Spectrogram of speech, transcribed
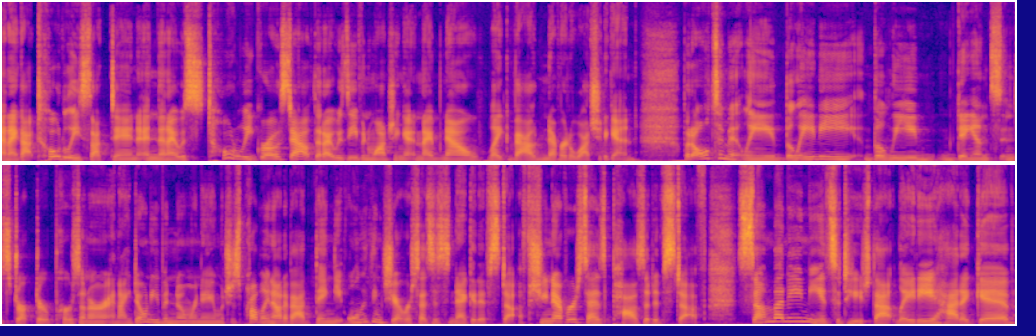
and I got totally sucked in. And then I was totally grossed out that I was even watching it. And I've now like vowed never to watch it again. But ultimately, the lady, the lead dance instructor personer, and I don't even know her name, which is probably not a bad thing. The only thing she ever says is negative stuff. She never says positive stuff. Somebody needs to teach that lady how to give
